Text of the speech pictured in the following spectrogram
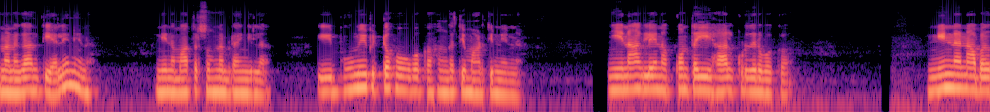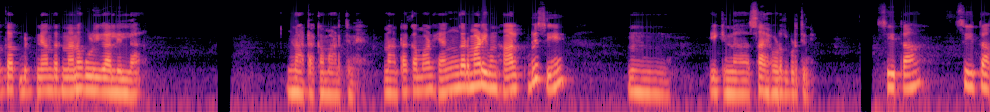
ನನಗಂತೀಯಲ್ಲೇ ನೀನು? ನಿನ್ನ ಮಾತ್ರ ಸುಮ್ಮನೆ ಬಿಡಂಗಿಲ್ಲ. ಈ ಭೂಮಿ ಬಿಟ್ಟು ಹೋಗ್ಬೇಕು ಹಂಗತಿ ಮಾಡ್ತೀನಿ ನಿನ್ನ. ನೀನಾಗಲೇ ನಕ್ಕೊಂತ ಈ ಹಾಲು ಕುಡ್ದಿರ್ಬೇಕು. ನಿನ್ನ ನಾ ಬದುಕಕ್ಕೆ ಬಿಟ್ಟಿನಿ ಅಂದ್ರೆ ನನಗೆ ಉಳಿಗಾಲಿಲ್ಲ ನಾಟಕ ಮಾಡ್ತೀನಿ. ನಾಟಕ ಮಾಡಿ ಹೆಂಗಾರು ಮಾಡಿ ಇವ್ನ ಹಾಲು ಕುಡಿಸಿ ಈಗಿನ ಸಾಯಿ ಹೊಡೆದು ಬಿಡ್ತೀನಿ. ಸೀತಾ ಸೀತಾ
